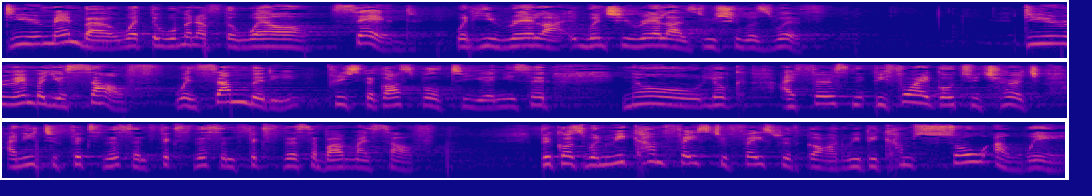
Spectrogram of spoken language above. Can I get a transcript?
Do you remember what the woman of the well said when he realized, when she realized who she was with? Do you remember yourself when somebody preached the gospel to you and you said, no, look, I first, before I go to church, I need to fix this and fix this and fix this about myself. Because when we come face to face with God, we become so aware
